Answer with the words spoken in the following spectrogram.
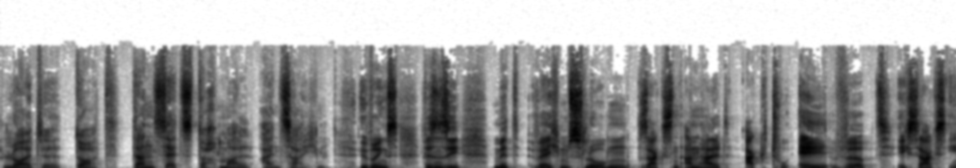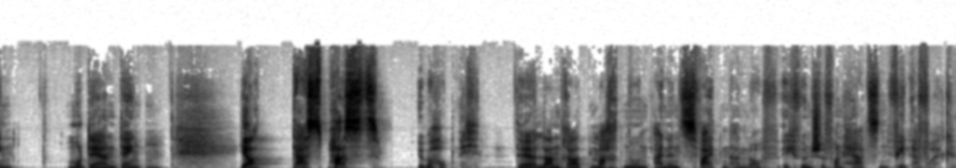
Leute dort, dann setzt doch mal ein Zeichen. Übrigens, wissen Sie, mit welchem Slogan Sachsen-Anhalt aktuell wirbt? Ich sag's Ihnen. Modern denken. Ja, das passt überhaupt nicht. Der Landrat macht nun einen zweiten Anlauf. Ich wünsche von Herzen viel Erfolg.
